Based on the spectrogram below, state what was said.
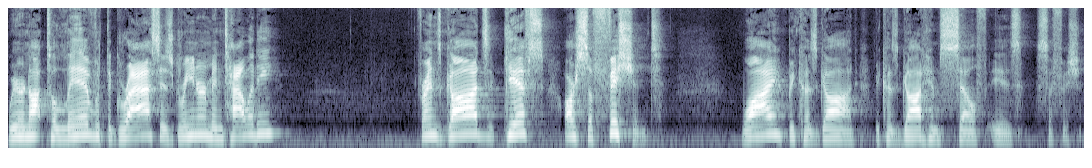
We are not to live with the grass is greener mentality. Friends, God's gifts are sufficient. Why? Because God, because God Himself is sufficient.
